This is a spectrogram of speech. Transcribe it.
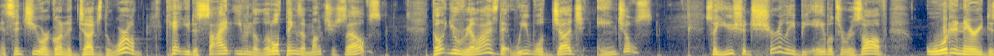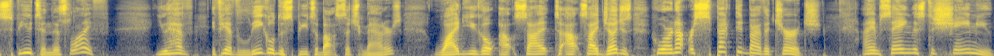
And since you are going to judge the world, can't you decide even the little things amongst yourselves? Don't you realize that we will judge angels? So you should surely be able to resolve ordinary disputes in this life. You have if you have legal disputes about such matters, why do you go outside to outside judges who are not respected by the church? I am saying this to shame you.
